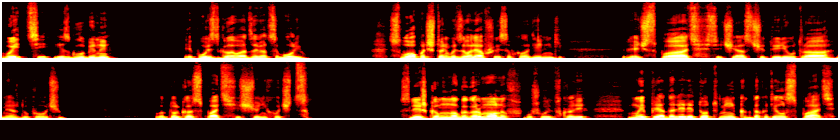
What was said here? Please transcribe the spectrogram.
выйти из глубины, и пусть голова отзовется болью, слопать что-нибудь завалявшееся в холодильнике, лечь спать, сейчас четыре утра, между прочим. Вот только спать еще не хочется. Слишком много гормонов бушует в крови. Мы преодолели тот миг, когда хотелось спать.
